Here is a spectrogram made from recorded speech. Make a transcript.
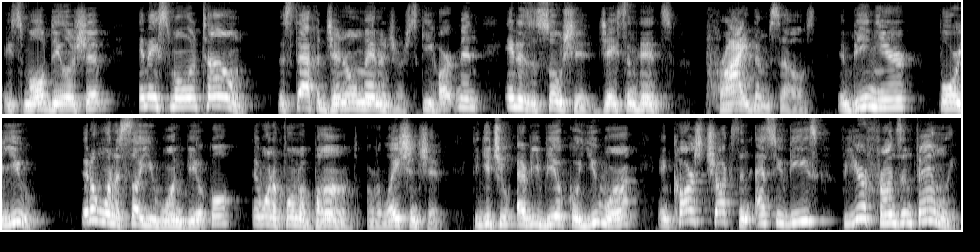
A small dealership in a smaller town the staff of General Manager Ski Hartman and his associate Jason Hintz pride themselves in being here for you. They don't want to sell you one vehicle, they want to form a bond, a relationship to get you every vehicle you want and cars, trucks, and SUVs for your friends and family.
